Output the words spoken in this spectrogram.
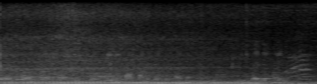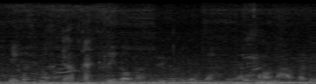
keredoan Bapak Untuk limpahkan ke sana Tidak ada Pak Ikhlas Bapak. Ridho Pak. Ya, Mohon maaf tadi.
